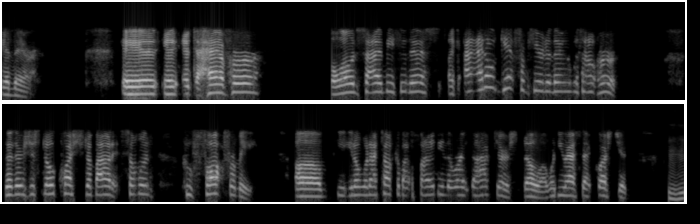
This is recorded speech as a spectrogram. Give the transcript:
in there, and and, and to have her alongside me through this, like I, I don't get from here to there without her. That there's just no question about it. Someone who fought for me. Um, you know, when I talk about finding the right doctors, Noah, when you ask that question, mm-hmm.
